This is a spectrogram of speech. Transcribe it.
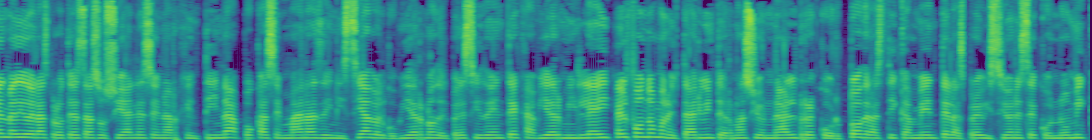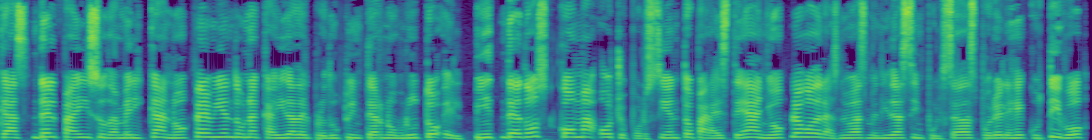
En medio de las protestas sociales en Argentina, a pocas semanas de iniciado el gobierno del presidente Javier Milei, el Fondo Monetario Internacional recortó drásticamente las previsiones económicas del país sudamericano, previendo una caída del Producto Interno Bruto, el PIB, de 2,8% para este año, luego de las nuevas medidas impulsadas por el Ejecutivo.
